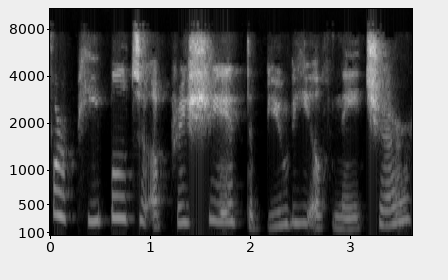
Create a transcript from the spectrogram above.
for people to appreciate the beauty of nature,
